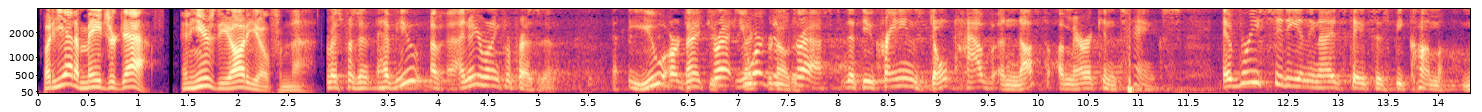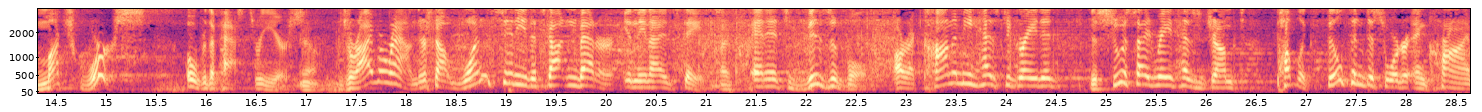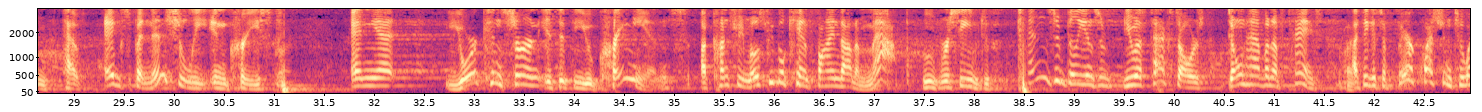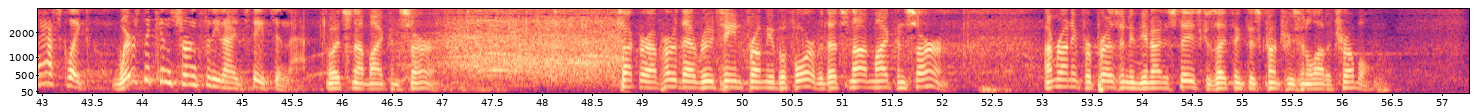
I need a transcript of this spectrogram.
But he had a major gaffe. And here's the audio from that. Vice President, have you? I know you're running for president. You are distra- you. you are distressed notice. that the Ukrainians don't have enough American tanks. Every city in the United States has become much worse over the past three years. Yeah. Drive around. There's not one city that's gotten better in the United States. Right. And it's visible. Our economy has degraded, the suicide rate has jumped, public filth and disorder and crime have exponentially increased. And yet, your concern is that the Ukrainians, a country most people can't find on a map, who've received tens of billions of U.S. tax dollars, don't have enough tanks. I think it's a fair question to ask, like, where's the concern for the United States in that? Well, it's not my concern. Tucker, I've heard that routine from you before, but that's not my concern. I'm running for president of the United States because I think this country's in a lot of trouble.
